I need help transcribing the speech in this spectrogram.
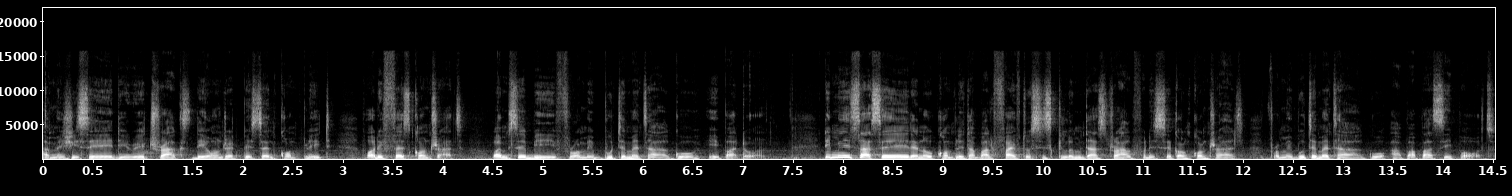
Amaechi said the rail tracks dey 100% complete for the first contract, say be from Ebute-Metta go Ibadan. The minister said they no complete about 5 to 6 kilometers track for the second contract from Ebute-Metta go Apapa Seaport.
